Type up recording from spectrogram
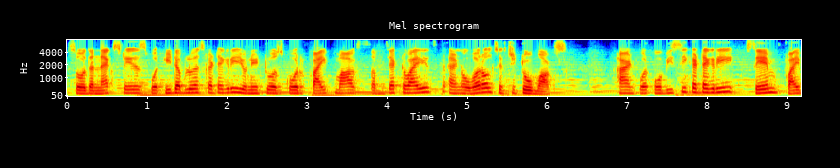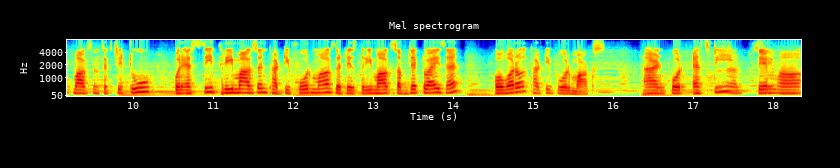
So the next is for EWS category you need to score 5 marks subject wise and overall 62 marks. And for OBC category same 5 marks and 62 for SC 3 marks and 34 marks that is 3 marks subject wise and overall 34 marks and for ST uh, same uh,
